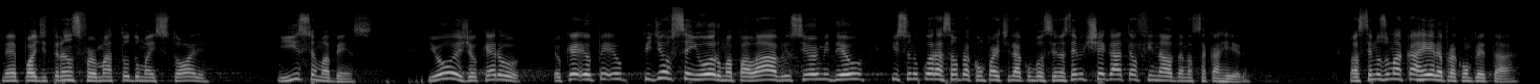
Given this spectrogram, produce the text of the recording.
né? pode transformar toda uma história. E isso é uma benção. E hoje eu quero, eu, quero, eu, eu pedi ao Senhor uma palavra e o Senhor me deu isso no coração para compartilhar com você. Nós temos que chegar até o final da nossa carreira. Nós temos uma carreira para completar.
